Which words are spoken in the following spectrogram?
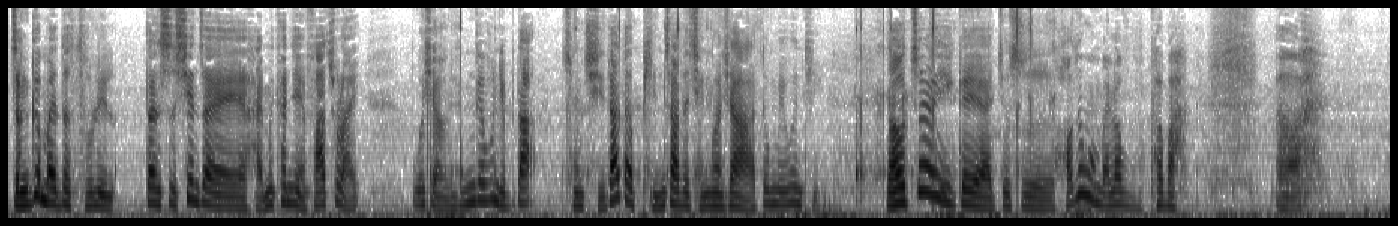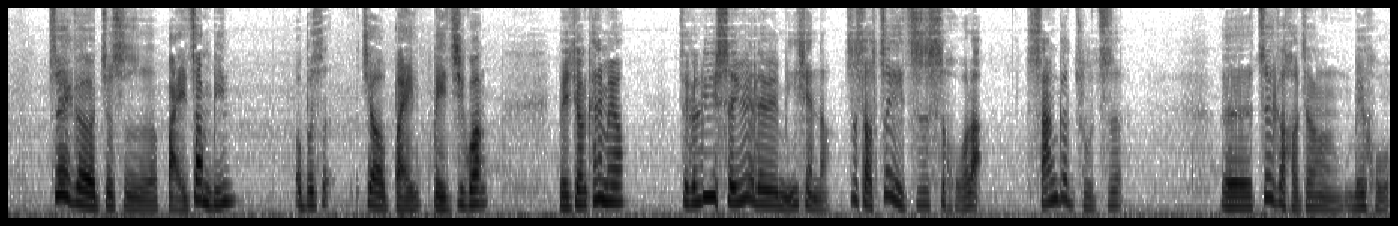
整个埋在土里了。但是现在还没看见发出来，我想应该问题不大。从其他的平插的情况下都没问题。然后这一个呀，就是好像我买了五颗吧，啊，这个就是百丈冰，哦，不是叫北北极光，北极光看见没有？这个绿色越来越明显了，至少这一只是活了，三个组织，呃，这个好像没活，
